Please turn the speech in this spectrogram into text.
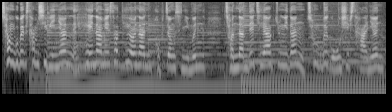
1932년 해남에서 태어난 법정 스님은 전남대 재학 중이던 1954년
